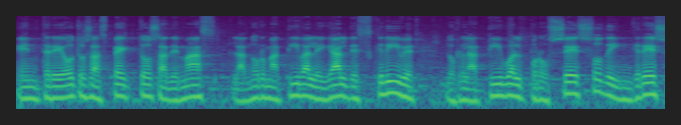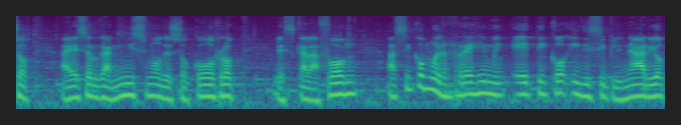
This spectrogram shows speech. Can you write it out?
Entre otros aspectos, además, la normativa legal describe lo relativo al proceso de ingreso a ese organismo de socorro, el escalafón, así como el régimen ético y disciplinario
